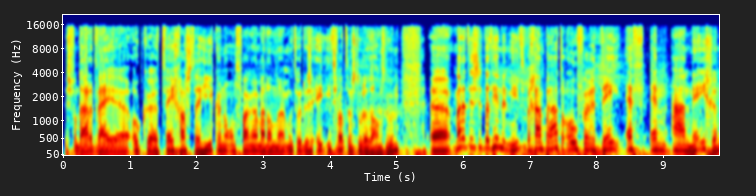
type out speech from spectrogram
Dus vandaar dat wij uh, ook twee gasten hier kunnen ontvangen. Maar dan moeten we dus iets wat een stoelendans doen. maar dat, is, dat hindert niet. We gaan praten over DFNA9.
